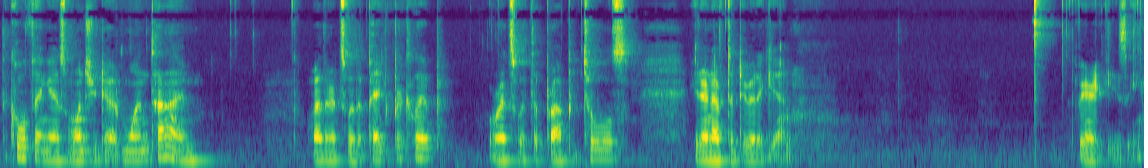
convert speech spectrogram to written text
the cool thing is once you do it one time, whether it's with a paper clip or it's with the proper tools, you don't have to do it again. Very easy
